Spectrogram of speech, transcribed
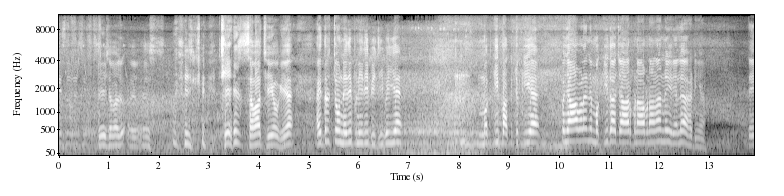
ਛੇ ਸੌ ਵਜੇ ਛੇ ਸਵਾ 6 ਸਵਾ 6 ਹੋ ਗਿਆ ਇਧਰ ਝੋਨੇ ਦੀ ਪਨੀਰੀ ਬੀਜੀ ਪਈ ਹੈ। ਮੱਕੀ ਪੱਕ ਚੁੱਕੀ ਹੈ। ਪੰਜਾਬ ਵਾਲਿਆਂ ਨੇ ਮੱਕੀ ਦਾ ਅਚਾਰ ਬਣਾ ਬਣਾ ਨਾ ਨੇਰੀਆਂ ਲਿਆ ਸਾਡੀਆਂ ਤੇ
